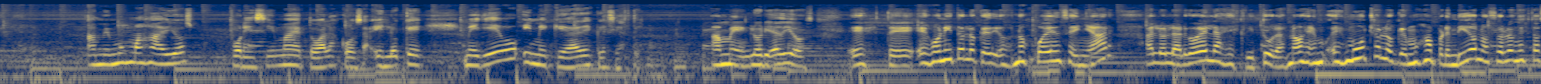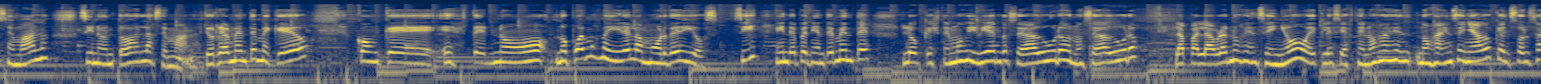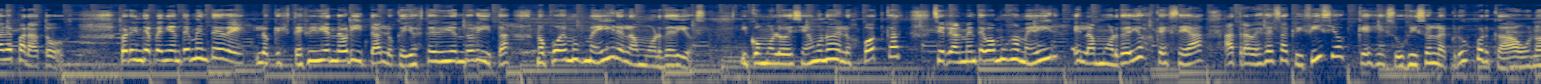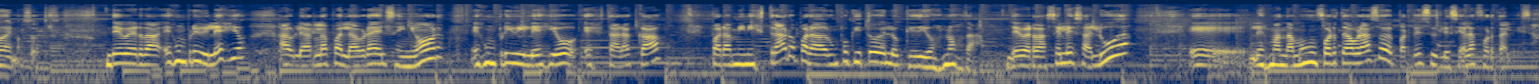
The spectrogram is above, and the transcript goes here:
amemos más a Dios por encima de todas las cosas. Es lo que me llevo y me queda de Eclesiastés. Amén, gloria a Dios. Este, es bonito lo que Dios nos puede enseñar a lo largo de las escrituras, ¿no? Es, mucho lo que hemos aprendido, no solo en esta semana, sino en todas las semanas. Yo realmente me quedo con que este, no, no podemos medir el amor de Dios, ¿sí? Independientemente lo que estemos viviendo, sea duro o no sea duro, la palabra nos enseñó, Eclesiastés nos ha, nos ha enseñado que el sol sale para todos. Pero independientemente de lo que estés viviendo ahorita, lo que yo esté viviendo ahorita, no podemos medir el amor de Dios. Y como lo decía en uno de los podcasts, si realmente vamos a medir el amor de Dios, que sea a través del sacrificio que Jesús hizo en la cruz por cada uno de nosotros. De verdad es un privilegio hablar la palabra del Señor, es un privilegio estar acá para ministrar o para dar un poquito de lo que Dios nos da. De verdad se les saluda, eh, les mandamos un fuerte abrazo de parte de su iglesia La Fortaleza.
